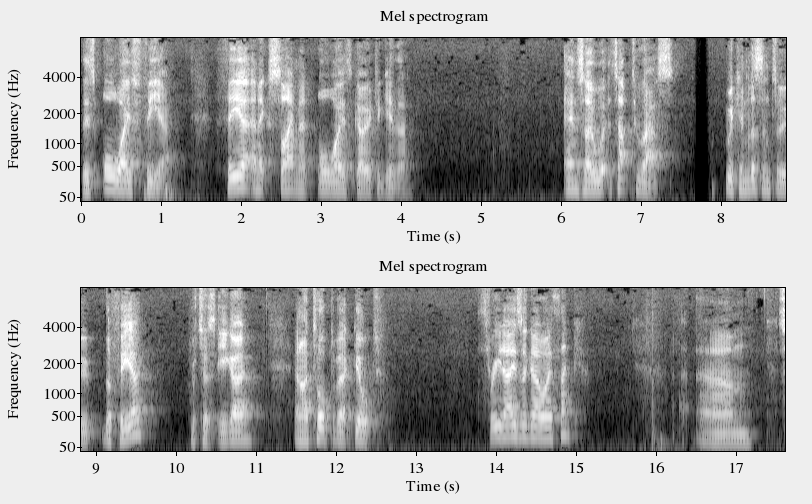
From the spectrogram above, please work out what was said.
there's always fear. Fear and excitement always go together. And so it's up to us. We can listen to the fear, which is ego. And I talked about guilt three days ago, I think. Um, so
